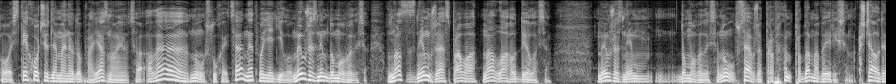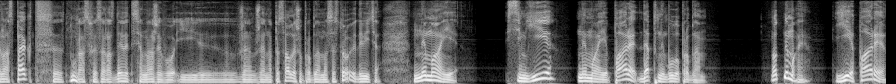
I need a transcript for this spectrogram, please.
Ось, ти хочеш для мене добра, я знаю це. Але ну слухай, це не твоє діло. Ми вже з ним домовилися. В нас з ним вже справа налагодилася. Ми вже з ним домовилися. Ну, все вже проблема вирішена. Ще один аспект. Ну, раз ви зараз дивитеся наживо і е, вже вже написали, що проблема з сестрою. Дивіться, немає сім'ї, немає пари, де б не було проблем. От немає. Є пари,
